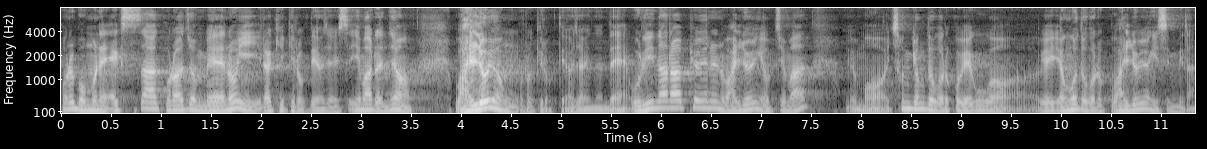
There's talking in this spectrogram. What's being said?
오늘 본문에 엑사고라조 메노이 이렇게 기록되어져 있어요. 이 말은요 완료형으로 기록되어져 있는데 우리나라 표현에는 완료형이 없지만 뭐 성경도 그렇고 외국어 영어도 그렇고 완료형이 있습니다.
